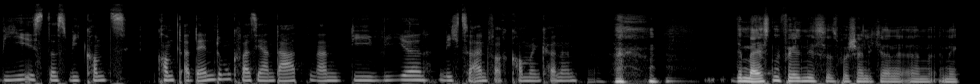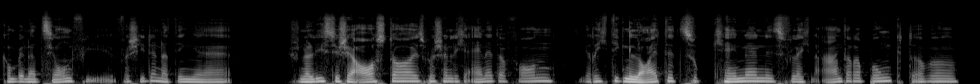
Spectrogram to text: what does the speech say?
Wie ist das, wie kommt, kommt Addendum quasi an Daten, an die wir nicht so einfach kommen können? In den meisten Fällen ist es wahrscheinlich eine, eine Kombination verschiedener Dinge. Journalistische Ausdauer ist wahrscheinlich eine davon. Die richtigen Leute zu kennen ist vielleicht ein anderer Punkt, aber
